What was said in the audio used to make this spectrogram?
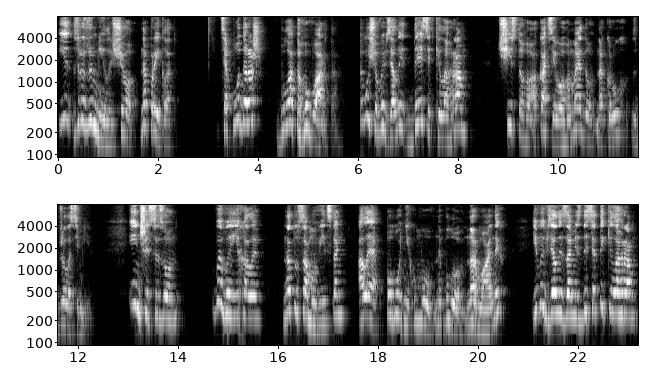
і зрозуміли, що, наприклад, ця подорож була того варта, тому що ви взяли 10 кілограм чистого акацієвого меду на круг з бджолосім'ї. Інший сезон ви виїхали на ту саму відстань, але погодних умов не було нормальних, і ви взяли замість 10 кілограм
